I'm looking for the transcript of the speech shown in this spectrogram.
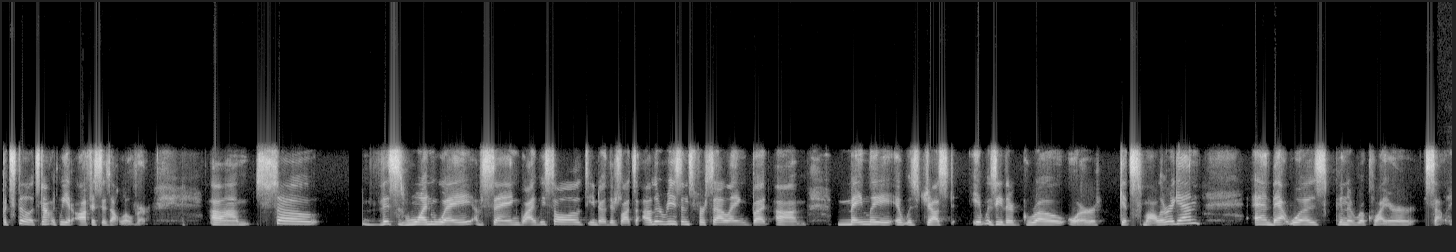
but still, it's not like we had offices all over. Um, so, this is one way of saying why we sold. You know, there's lots of other reasons for selling, but um, mainly it was just it was either grow or get smaller again. And that was going to require selling.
